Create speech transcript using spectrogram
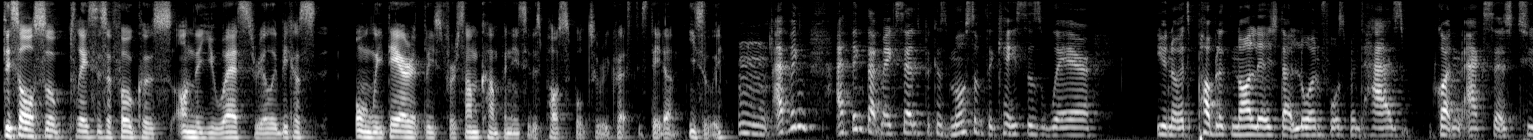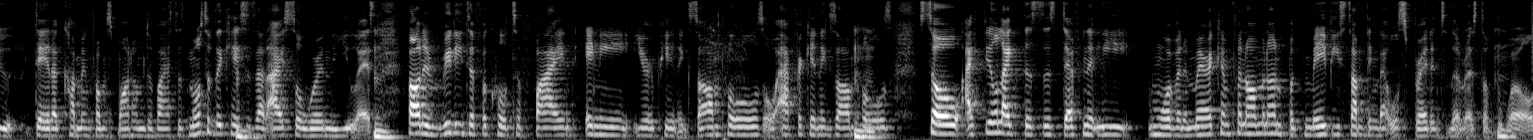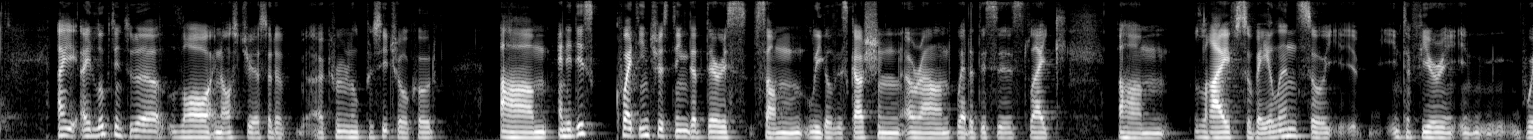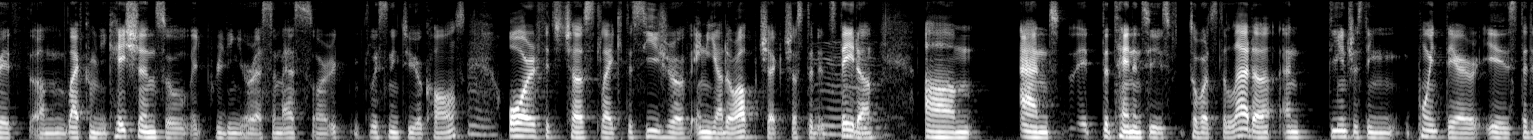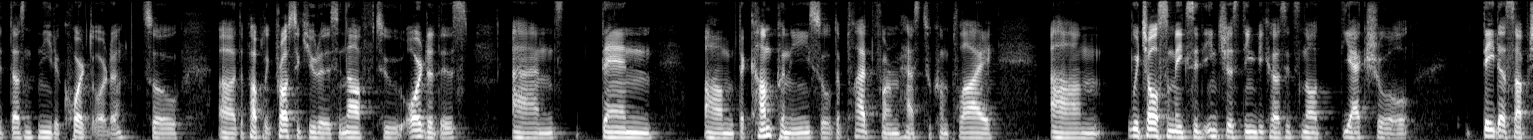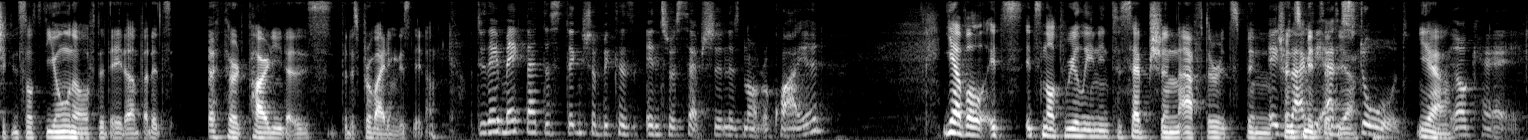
this also places a focus on the us really because only there at least for some companies it is possible to request this data easily mm, i think i think that makes sense because most of the cases where you know it's public knowledge that law enforcement has gotten access to data coming from smart home devices. Most of the cases mm. that I saw were in the US. Mm. Found it really difficult to find any European examples or African examples. Mm-hmm. So I feel like this is definitely more of an American phenomenon, but maybe something that will spread into the rest of the mm. world. I, I looked into the law in Austria, so the uh, criminal procedural code. Um, and it is quite interesting that there is some legal discussion around whether this is like um, live surveillance, so interfering in, with um, live communication, so like reading your SMS or listening to your calls, mm. or if it's just like the seizure of any other object, just that mm. it's data. Um, and it, the tendency is towards the latter. And the interesting point there is that it doesn't need a court order. So uh, the public prosecutor is enough to order this, and then um, the company, so the platform, has to comply. Um, which also makes it interesting because it's not the actual data subject, it's not the owner of the data, but it's a third party that is that is providing this data. Do they make that distinction because interception is not required? Yeah, well, it's it's not really an interception after it's been exactly, transmitted and yeah. stored. Yeah. Okay.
